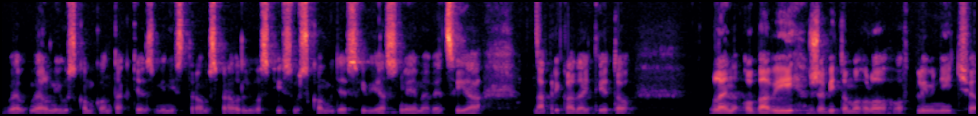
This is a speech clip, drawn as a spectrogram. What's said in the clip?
v veľmi úzkom kontakte s ministrom spravodlivosti Suskom, kde si vyjasňujeme veci a napríklad aj tieto len obavy, že by to mohlo ovplyvniť eh,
